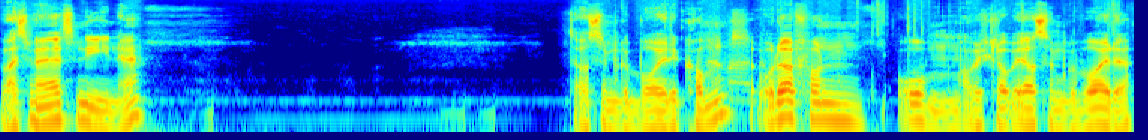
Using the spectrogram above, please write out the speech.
Weiß man jetzt nie, ne? Aus dem Gebäude kommt. Oder von oben. Aber ich glaube eher aus dem Gebäude.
